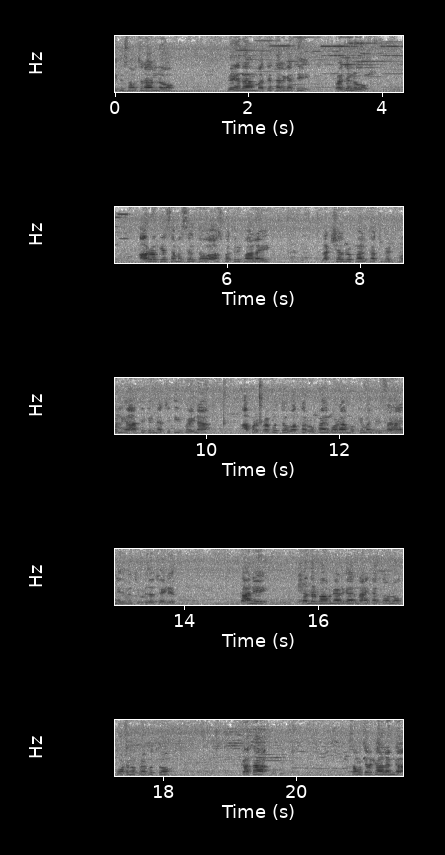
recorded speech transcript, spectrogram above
ఐదు సంవత్సరాల్లో పేద మధ్యతరగతి ప్రజలు ఆరోగ్య సమస్యలతో ఆసుపత్రి పాలై లక్షల రూపాయలు ఖర్చు పెట్టుకొని ఆర్థికంగా చితికిపోయినా అప్పుడు ప్రభుత్వం ఒక్క రూపాయి కూడా ముఖ్యమంత్రి సహాయ నిధి నుంచి విడుదల చేయలేదు. కానీ చంద్రబాబు నాయుడు గారి నాయకత్వంలో కూటమి ప్రభుత్వం గత సంవత్సర కాలంగా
